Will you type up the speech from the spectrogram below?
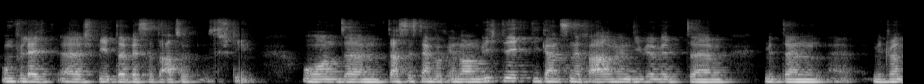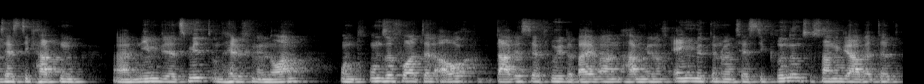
um vielleicht äh, später besser dazustehen. Und ähm, das ist einfach enorm wichtig. Die ganzen Erfahrungen, die wir mit, ähm, mit, den, äh, mit Runtastic hatten, äh, nehmen wir jetzt mit und helfen enorm. Und unser Vorteil auch, da wir sehr früh dabei waren, haben wir noch eng mit den Runtastic-Gründern zusammengearbeitet.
